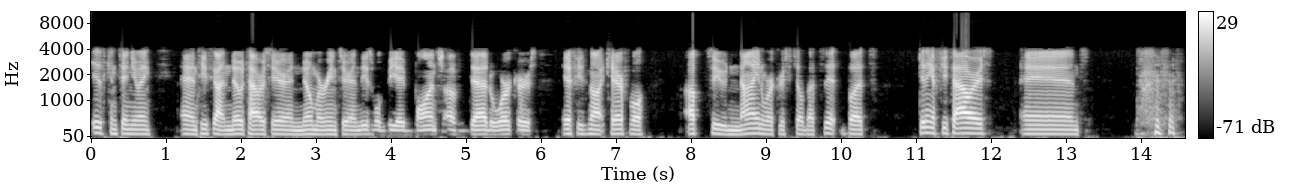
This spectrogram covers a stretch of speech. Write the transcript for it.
is continuing, and he's got no towers here and no marines here, and these will be a bunch of dead workers if he's not careful. Up to nine workers killed, that's it. But getting a few towers and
